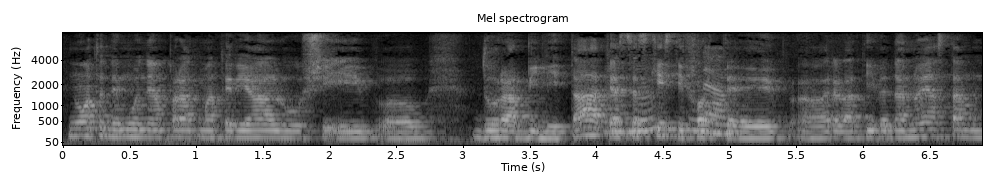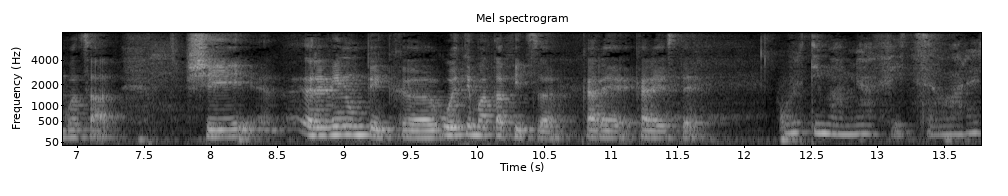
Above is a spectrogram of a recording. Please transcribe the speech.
nu atât de mult neapărat materialul și uh, durabilitatea, uh-huh. astea sunt mhm. chestii da. foarte uh, relative, dar noi asta am învățat. Și revin un pic, uh, ultima ta fiță, care, care este? Ultima mea fiță, oare?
